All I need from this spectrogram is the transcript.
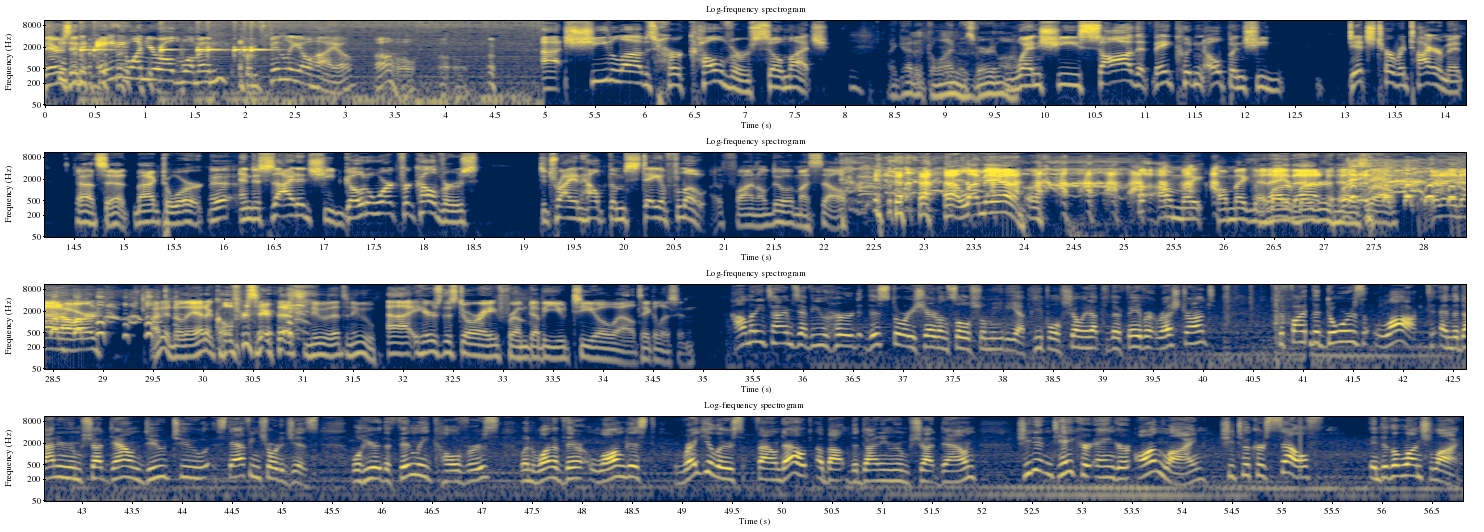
There's an 81 year old woman from Findlay, Ohio. Oh, uh-oh. Uh, she loves her Culvers so much. I get it. The line was very long. When she saw that they couldn't open, she ditched her retirement That's it. Back to work. and decided she'd go to work for Culver's to try and help them stay afloat. Fine, I'll do it myself. Let me in. I'll make I'll make the It butter burgers myself. it ain't that hard. I didn't know they had a Culver's there. That's new. That's new. Uh, here's the story from WTOL. Take a listen. How many times have you heard this story shared on social media? People showing up to their favorite restaurant to find the doors locked and the dining room shut down due to staffing shortages. We'll hear the Findlay Culvers when one of their longest regulars found out about the dining room shut down. She didn't take her anger online, she took herself into the lunch line.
